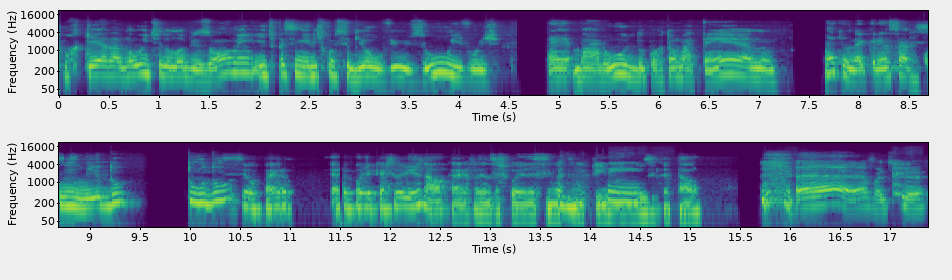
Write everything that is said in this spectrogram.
porque era noite do lobisomem e tipo assim eles conseguiam ouvir os uivos, é, barulho do portão batendo, é aquilo, né? Criança com medo, tudo. Seu pai era, era o podcast original, cara, fazendo essas coisas assim, mostrando clima, música e tal. É, é, pode crer.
